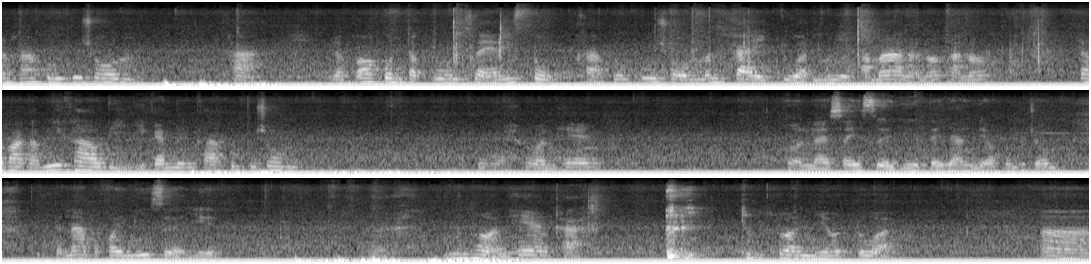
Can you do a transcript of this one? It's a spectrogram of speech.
นะคะ คุณผู้ชมค่ะ แล้วก็คนตระกูลแสนสุขค่ะ คุณผู้ชมมันไก่จวนมือพม่าแล้วเนาะค่ะเนาะ แต่ว่ากับมีข่าวดีอีกอันหนึงค่ะ คุณผู้ชมโอ้ยหอนแห้งหอนลายใส่เสือยืดแต่อย่างเดียวคุณผู้ชมแต่หน้าไม่ค่อยมีเสือยืดมันหอนแห้งค่ะหอนเหนียวตัวอ่า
